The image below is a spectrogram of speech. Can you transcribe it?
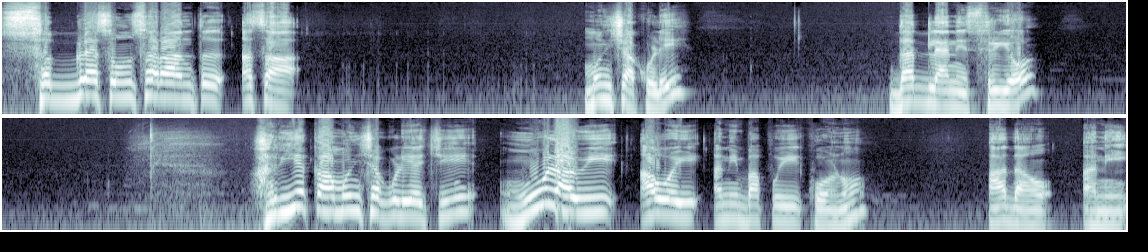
सगळ्या संवसारांत आसा मनशा कुळी आनी स्त्रियो हरिय कामून मनशा मूळ आवी आवय आनी बापूय कोण? आदांव आनी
